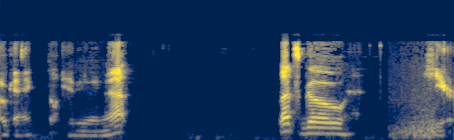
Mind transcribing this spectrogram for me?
Okay, don't be doing that. Let's go here.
